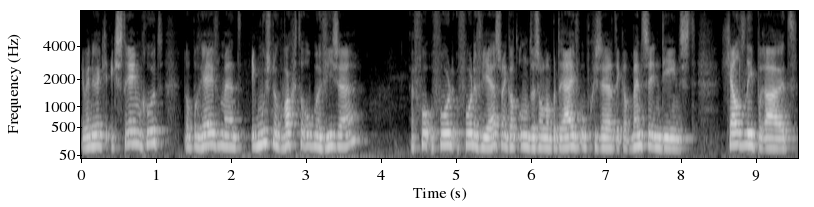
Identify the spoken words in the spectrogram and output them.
Ik weet nu extreem goed dat op een gegeven moment, ik moest nog wachten op mijn visa eh, voor, voor, voor de VS. Want ik had ondertussen al een bedrijf opgezet, ik had mensen in dienst, geld liep eruit.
